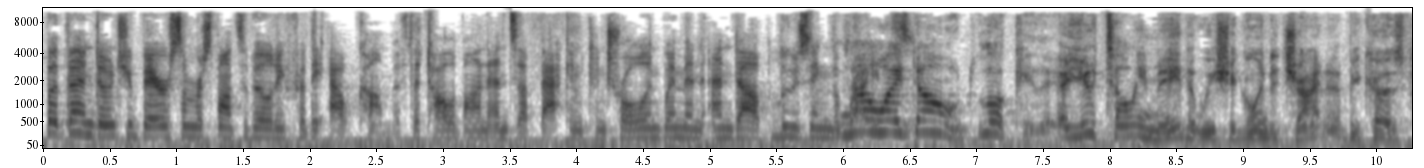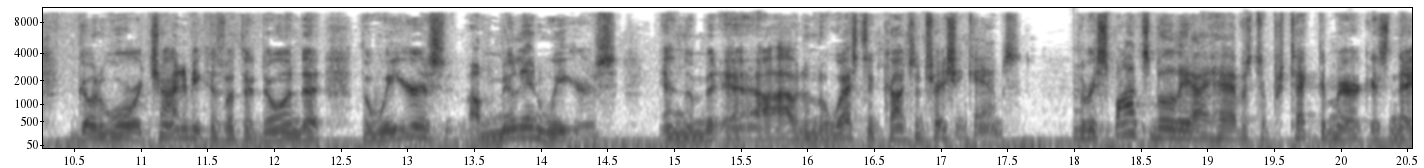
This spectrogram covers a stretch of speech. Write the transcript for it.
But then don't you bear some responsibility for the outcome if the Taliban ends up back in control and women end up losing the no, rights? No, I don't. Look, are you telling me that we should go into China because go to war with China because what they're doing to the Uyghurs, a million Uyghurs in the uh, out in the West in concentration camps? The responsibility I have is to protect America's na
